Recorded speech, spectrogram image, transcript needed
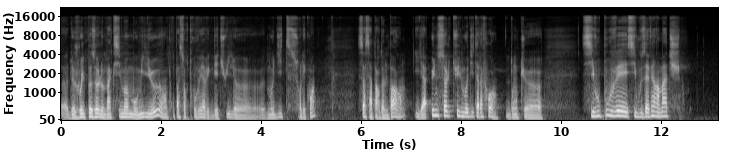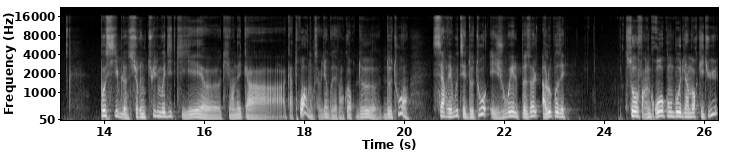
de jouer le puzzle au maximum au milieu hein, pour pas se retrouver avec des tuiles euh, maudites sur les coins. Ça, ça pardonne pas. Hein. Il y a une seule tuile maudite à la fois. Donc, si vous pouvez, si vous avez un match possible sur une tuile maudite qui, est, qui en est qu'à 3, donc ça veut dire que vous avez encore deux, deux tours, servez-vous de ces deux tours et jouez le puzzle à l'opposé sauf un gros combo de la mort qui tue,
